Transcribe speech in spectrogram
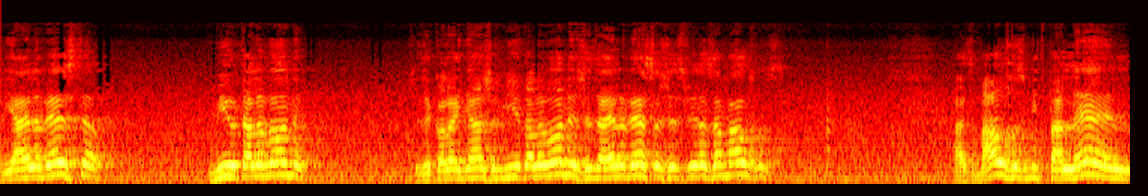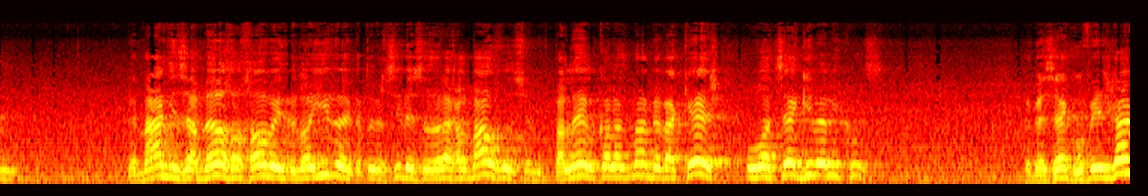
נהיה אלם ואסתר. מיעוט הלבונה. שזה כל העניין של מיעוט הלבונה, שזה האלם ואסתר של ספירס המלכוס. אז מלכוס מתפלל למען יזמר חוכבת ולא ידע, כתוב בחסידס שזה הולך על מלכוס, שמתפלל כל הזמן, מבקש, הוא רוצה גיל הליכוס. ובזה גוף יש גם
